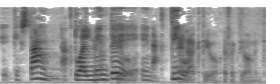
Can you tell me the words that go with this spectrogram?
eh, que están actualmente en activo. En activo, efectivamente.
